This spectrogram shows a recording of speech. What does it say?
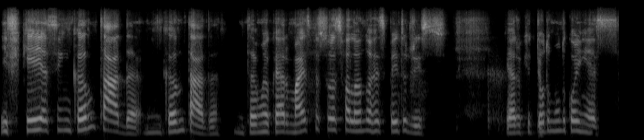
e fiquei assim encantada, encantada. Então eu quero mais pessoas falando a respeito disso. Quero que todo mundo conheça.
